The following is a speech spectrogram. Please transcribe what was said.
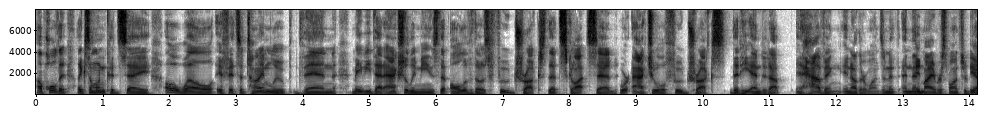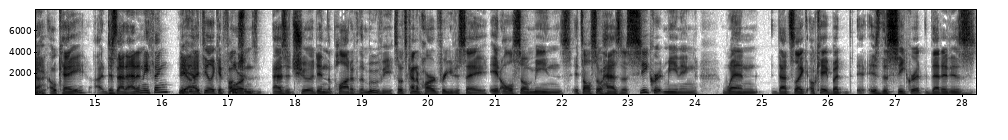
uphold it, like someone could say, "Oh, well, if it's a time loop, then maybe that actually means that all of those food trucks that Scott said were actual food trucks that he ended up having in other ones." And it, and then my response would be, yeah. "Okay, uh, does that add anything?" Yeah. I feel like it functions as it should in the plot of the movie. So it's kind of hard for you to say it also means it also has a secret meaning when that's like okay but is the secret that it is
